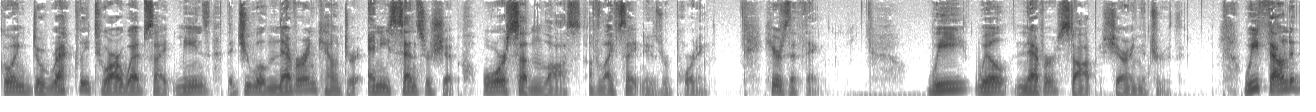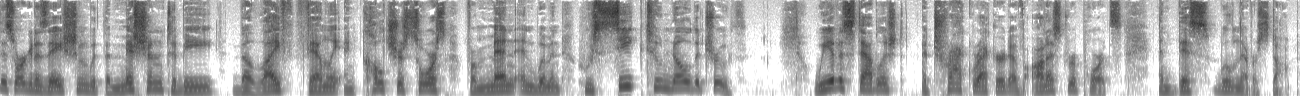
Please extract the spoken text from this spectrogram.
going directly to our website means that you will never encounter any censorship or sudden loss of LifeSite News reporting. Here's the thing we will never stop sharing the truth. We founded this organization with the mission to be the life, family, and culture source for men and women who seek to know the truth. We have established a track record of honest reports, and this will never stop,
